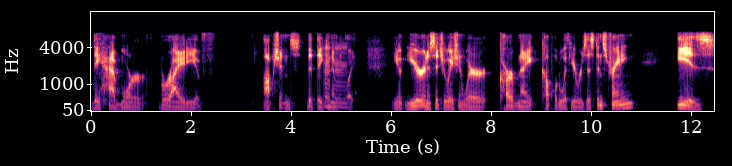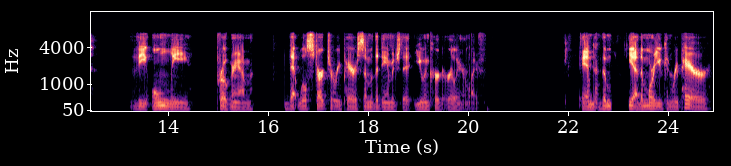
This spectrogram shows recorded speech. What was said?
they have more variety of options that they can Mhm. employ. You know, you're in a situation where carb night coupled with your resistance training is the only program that will start to repair some of the damage that you incurred earlier in life. And Okay. the yeah, the more you can repair,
